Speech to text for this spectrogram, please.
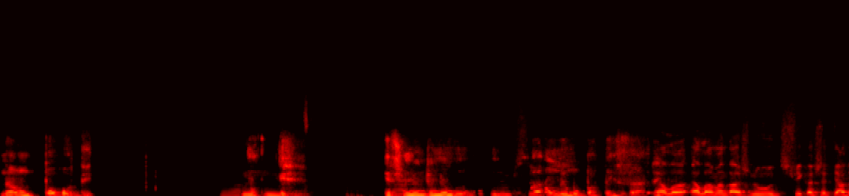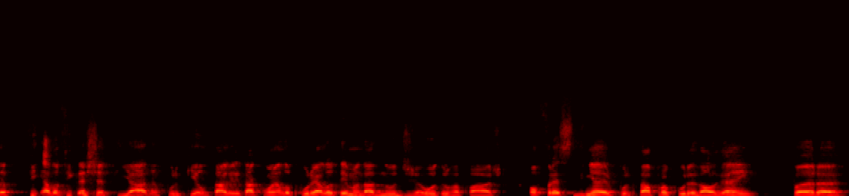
não pode. Uhum. Meninos mesmo Nem percebo. param mesmo para pensar. Ela, ela manda as nudes, fica chateada. Ela fica chateada porque ele está a gritar com ela por ela ter mandado nudes a outro rapaz. Oferece dinheiro porque está à procura de alguém para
